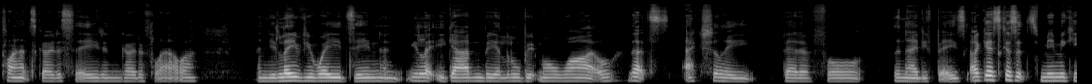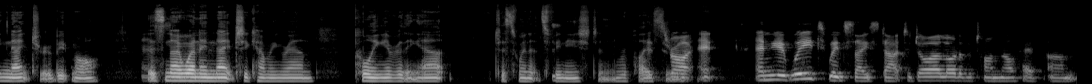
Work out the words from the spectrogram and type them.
plants go to seed and go to flower, and you leave your weeds in, and you let your garden be a little bit more wild. That's actually better for the native bees, I guess, because it's mimicking nature a bit more. There's no one in nature coming around pulling everything out just when it's finished and replacing. That's right. And, and your weeds, once they start to die, a lot of the time they'll have um,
